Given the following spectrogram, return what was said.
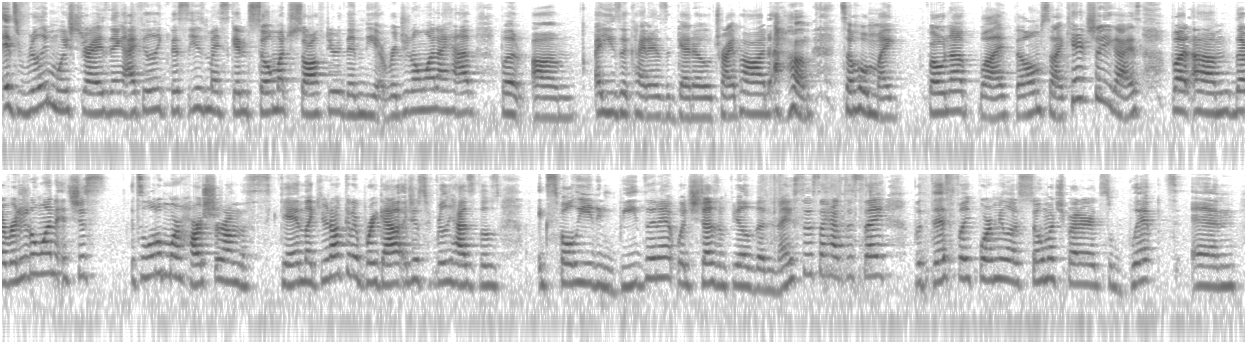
it's really moisturizing. I feel like this leaves my skin so much softer than the original one I have. But um, I use it kind of as a ghetto tripod um, to hold my phone up while I film. So I can't show you guys. But um, the original one, it's just, it's a little more harsher on the skin. Like, you're not going to break out. It just really has those exfoliating beads in it, which doesn't feel the nicest, I have to say. But this, like, formula is so much better. It's whipped and...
